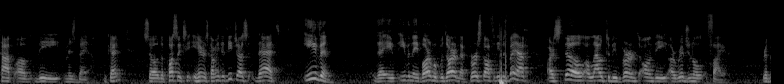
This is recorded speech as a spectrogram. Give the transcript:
top of the mizbeach. Okay, so the pasuk here is coming to teach us that even the even the ivarim u'pudarim that burst off of the mizbeach are still allowed to be burnt on the original fire. Reb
